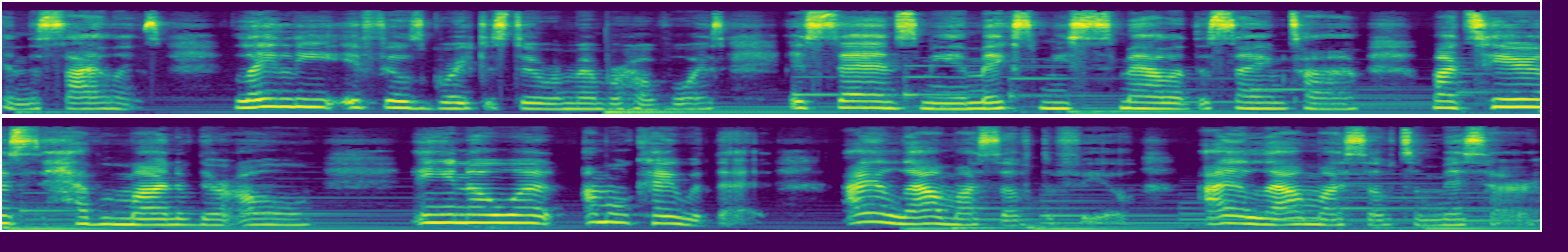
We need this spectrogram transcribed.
and the silence. Lately, it feels great to still remember her voice. It saddens me and makes me smile at the same time. My tears have a mind of their own. And you know what? I'm okay with that. I allow myself to feel. I allow myself to miss her.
